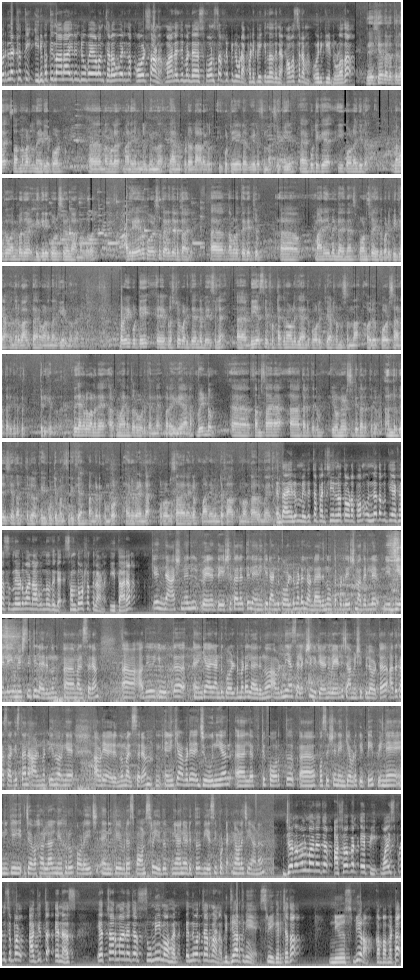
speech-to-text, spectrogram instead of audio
ഒരു ലക്ഷത്തി ഇരുപത്തിനാലായിരം രൂപയോളം ചെലവ് വരുന്ന കോഴ്സാണ് മാനേജ്മെന്റ് സ്പോൺസർഷിപ്പിലൂടെ പഠിപ്പിക്കുന്നതിന് അവസരം ഒരുക്കിയിട്ടുള്ളത്. ദേശീയ തലത്തിൽ സ്വർണ മെഡൽ നേടിയപ്പോൾ നമ്മൾ മാനേജ്മെന്റിൽ നിന്ന് ഞാൻ ഉൾപ്പെടെയുള്ള ആളുകൾ ഈ കുട്ടിയുടെ വീട് സന്ദർശിക്കുകയും കുട്ടിക്ക് ഈ കോളേജിൽ നമുക്ക് ഒൻപത് ഡിഗ്രി കോഴ്സുകളാണുള്ളത്. അതിലേത് കോഴ്സ് തിരഞ്ഞെടുത്താലും നമ്മൾ തികച്ചും മാനേജ്മെന്റ് അതിനെ സ്പോൺസർ ചെയ്ത് പഠിപ്പിക്കാം എന്നൊരു വാഗ്ദാനമാണ് നൽകിയിരുന്നത്. ഇപ്പോൾ ഈ കുട്ടി പ്ലസ് ടു പഠിച്ചതിന്റെ ബേസിൽ B S C food technology and quality assurance എന്ന ഒരു കോഴ്സാണ് തിരഞ്ഞെടുത്തിരിക്കുന്നത് ഇത് ഞങ്ങൾ വളരെ അഭിമാനത്തോടു കൂടി തന്നെ പറയുകയാണ്. വീണ്ടും സംസ്ഥാന തലത്തിലും യൂണിവേഴ്സിറ്റി തലത്തിലും അന്തർദേശീയ തലത്തിലും ഒക്കെ ഈ കുട്ടി മത്സരിക്കാൻ പങ്കെടുക്കുമ്പോൾ അതിനുവേണ്ട പ്രോത്സാഹനങ്ങൾ മാനേജ്മെന്റിന്റെ ഭാഗത്തുനിന്ന് ഉണ്ടാകുന്നതായിരിക്കും. എന്തായാലും മികച്ച പരിശീലനത്തോടൊപ്പം ഉന്നത വിദ്യാഭ്യാസം നേടുവാനാകുന്നതിന്റെ സന്തോഷത്തിലാണ് ഈ താരം. എനിക്ക് നാഷണൽ ദേശീയ തലത്തിൽ എനിക്ക് രണ്ട് ഗോൾഡ് മെഡൽ ഉണ്ടായിരുന്നു. ഉത്തർപ്രദേശ് മധുരയിലെ ജി എൽ എ യൂണിവേഴ്സിറ്റിയിലായിരുന്നു മത്സരം. അത് യൂത്ത് എനിക്ക് രണ്ട് ഗോൾഡ് മെഡലായിരുന്നു. അവിടുന്ന് ഞാൻ സെലക്ഷൻ കിട്ടിയായിരുന്നു വേൾഡ് ചാമ്പ്യൻഷിപ്പിലോട്ട്. അത് കസാഖിസ്ഥാൻ ആൾമട്ടി എന്ന് പറഞ്ഞ അവിടെയായിരുന്നു മത്സരം. എനിക്ക് അവിടെ ജൂനിയർ ലെഫ്റ്റ് ഫോർത്ത് പൊസിഷൻ എനിക്ക് അവിടെ കിട്ടി. പിന്നെ എനിക്ക് ജവഹർലാൽ നെഹ്റു കോളേജ് എനിക്ക് ഇവിടെ സ്പോൺസർ ചെയ്തു ഞാൻ എടുത്തത് B S C ടെക്നോളജിയാണ് general manager Ashokan A P vice principal Ajith N S H R manager Sumi Mohan എന്നിവർ ചേർന്നാണ് വിദ്യാർത്ഥിനിയെ സ്വീകരിച്ചത്. News bureau Kambamettu.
